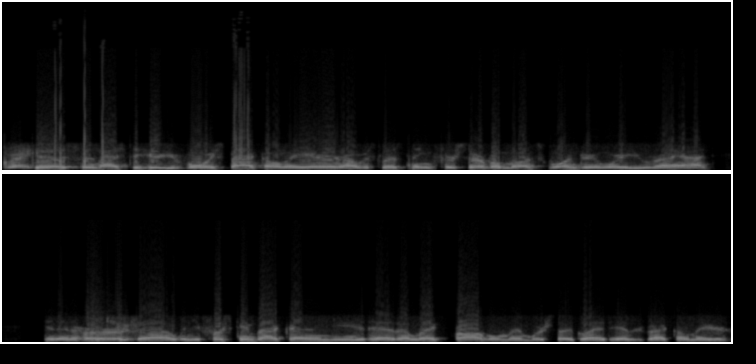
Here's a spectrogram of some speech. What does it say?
great. Good. It's so nice to hear your voice back on the air. I was listening for several months, wondering where you were at, and then heard uh, when you first came back on, you had had a leg problem, and we're so glad to have you back on the air.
